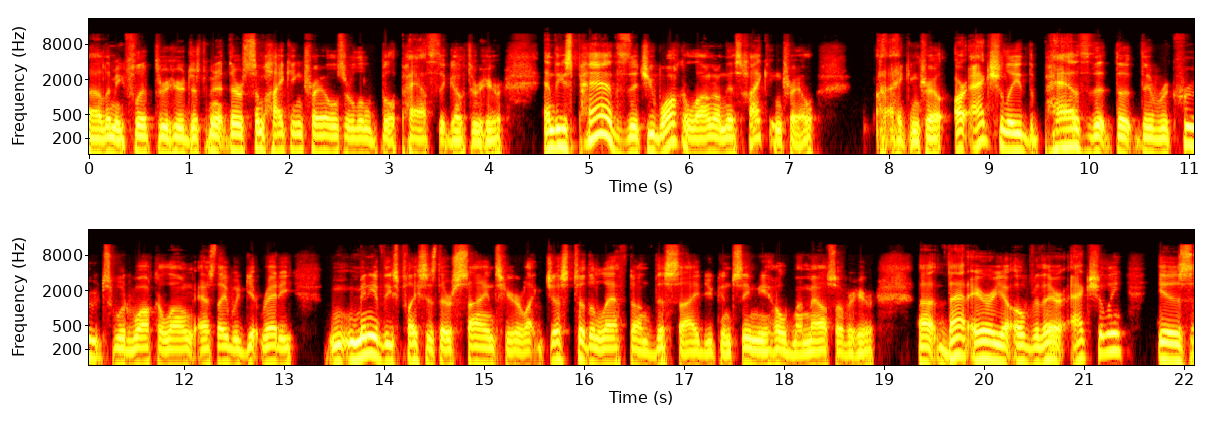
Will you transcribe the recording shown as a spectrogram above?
Uh, let me flip through here just a minute. There's some hiking trails or little, little paths that go through here, and these paths that you walk along on this hiking trail hiking trail are actually the paths that the, the recruits would walk along as they would get ready. Many of these places, there are signs here, like just to the left on this side, you can see me hold my mouse over here. Uh, that area over there actually is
